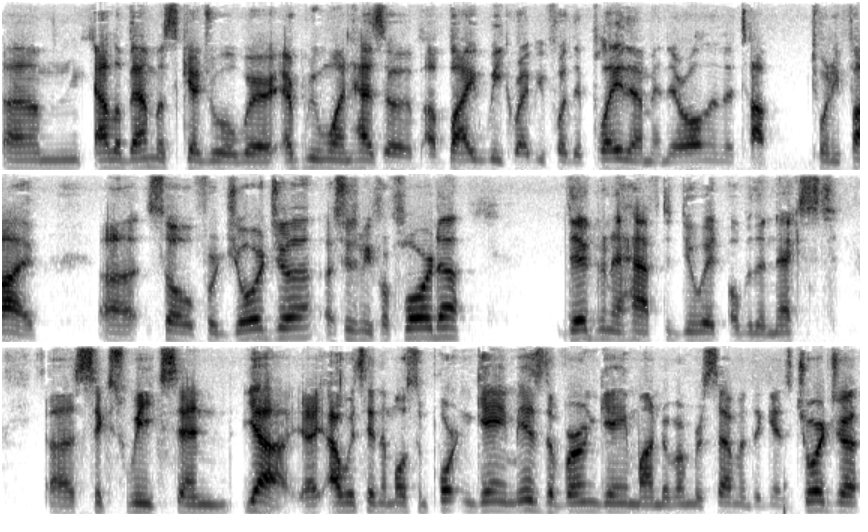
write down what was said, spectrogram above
um, Alabama's schedule where everyone has a, a bye week right before they play them, and they're all in the top 25. Uh, so for Georgia, excuse me, for Florida, they're going to have to do it over the next uh, six weeks. And yeah, I, I, would say the most important game is the Vern game on November 7th against Georgia,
